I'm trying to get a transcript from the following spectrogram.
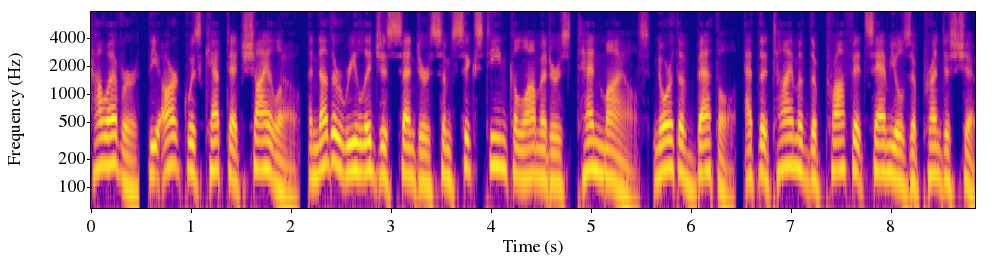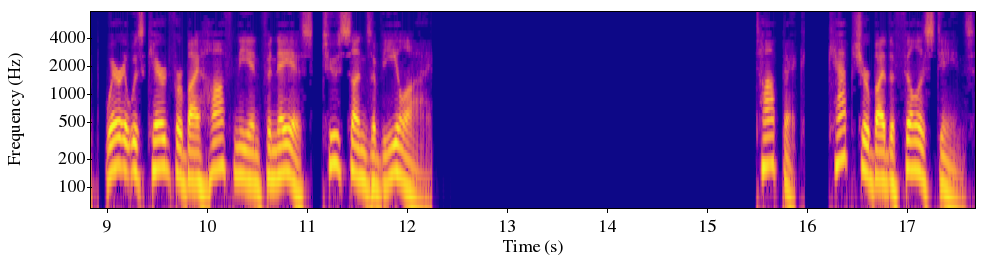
however, the ark was kept at Shiloh, another religious center some 16 kilometers 10 miles north of Bethel, at the time of the prophet Samuel's apprenticeship, where it was cared for by Hophni and Phinehas, two sons of Eli. Capture by the Philistines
